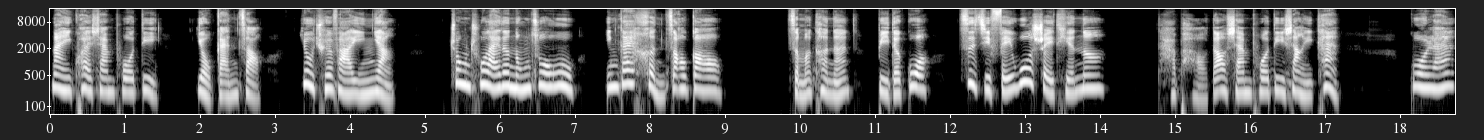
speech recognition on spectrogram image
那一块山坡地又干燥又缺乏营养，种出来的农作物应该很糟糕，怎么可能比得过？自己肥沃水田呢？他跑到山坡地上一看，果然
